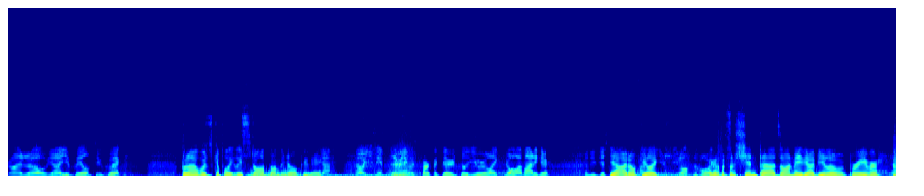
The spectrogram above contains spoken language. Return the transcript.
ride it out. Yeah, you bailed too quick. But I was completely stopped on the hill too, eh? Yeah. No, you did. Everything was perfect there until you were like, "No, I'm out of here," and you just Yeah, I don't feel like- your feet off the board. I gotta put some shin pads on, maybe I'd be a little bit braver. You.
